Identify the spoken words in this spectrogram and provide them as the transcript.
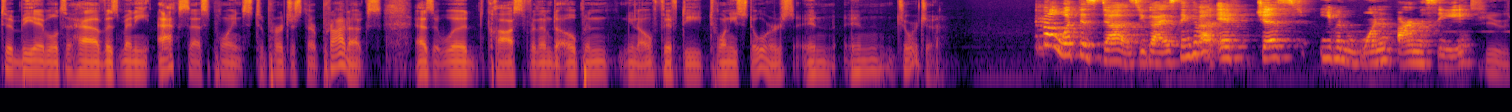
to be able to have as many access points to purchase their products as it would cost for them to open, you know, 50, 20 stores in in Georgia. Think about what this does, you guys. Think about if just even one pharmacy It's huge.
